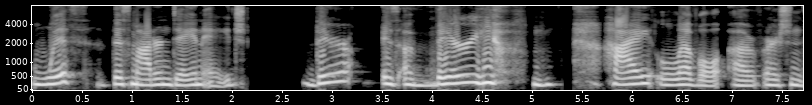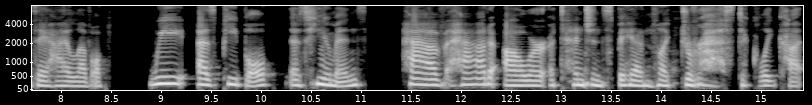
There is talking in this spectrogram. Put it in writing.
with this modern day and age, there is a very high level of, or I shouldn't say high level. We as people, as humans, have had our attention span like drastically cut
